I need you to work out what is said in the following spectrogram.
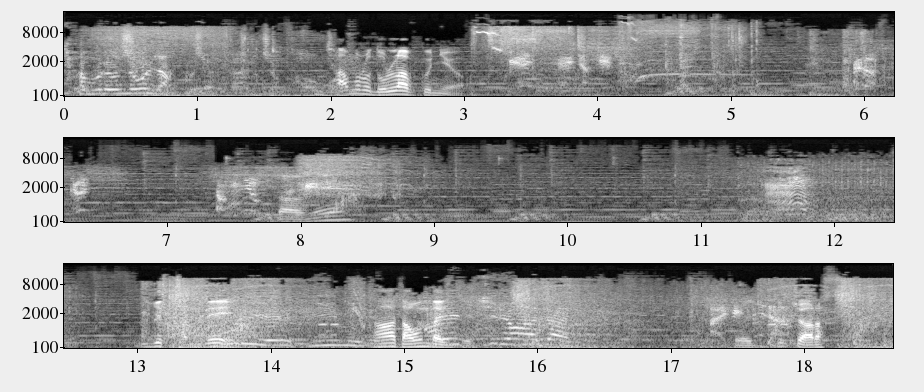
참으로 놀랍군. 참으로 놀랍군요. 그 다음에 이게 단데 아 나온다 이제. 네, 뜰줄 알았어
